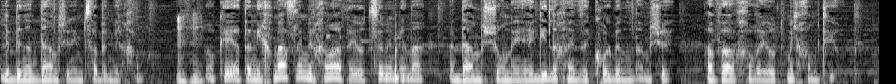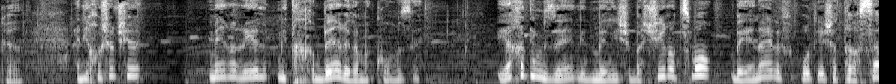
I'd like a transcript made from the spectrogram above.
לבן אדם שנמצא במלחמה. Mm-hmm. אוקיי? אתה נכנס למלחמה, אתה יוצא ממנה אדם שונה, יגיד לך את זה כל בן אדם שעבר חוויות מלחמתיות. כן. אני חושב מאיר אריאל מתחבר אל המקום הזה. יחד עם זה, נדמה לי שבשיר עצמו, בעיניי לפחות, יש התרסה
